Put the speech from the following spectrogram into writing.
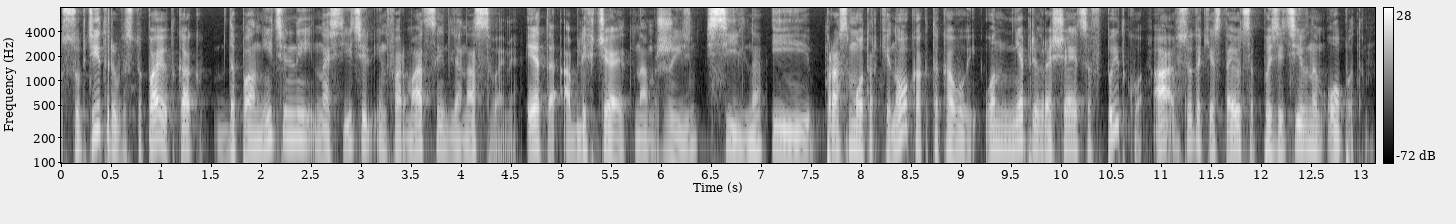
субтитры выступают как дополнительный носитель информации для нас с вами. Это облегчает нам жизнь сильно, и просмотр кино как таковой, он не превращается в пытку, а все-таки остается позитивным опытом.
